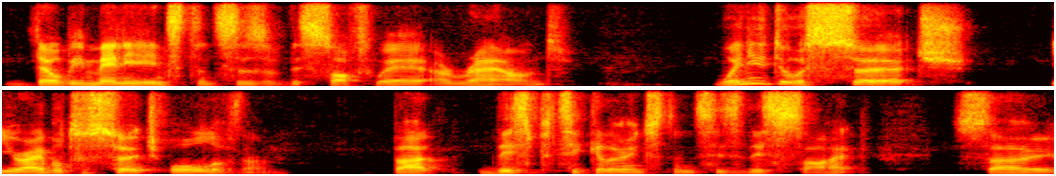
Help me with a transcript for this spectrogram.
there'll be many instances of this software around. When you do a search, you're able to search all of them, but this particular instance is this site. So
